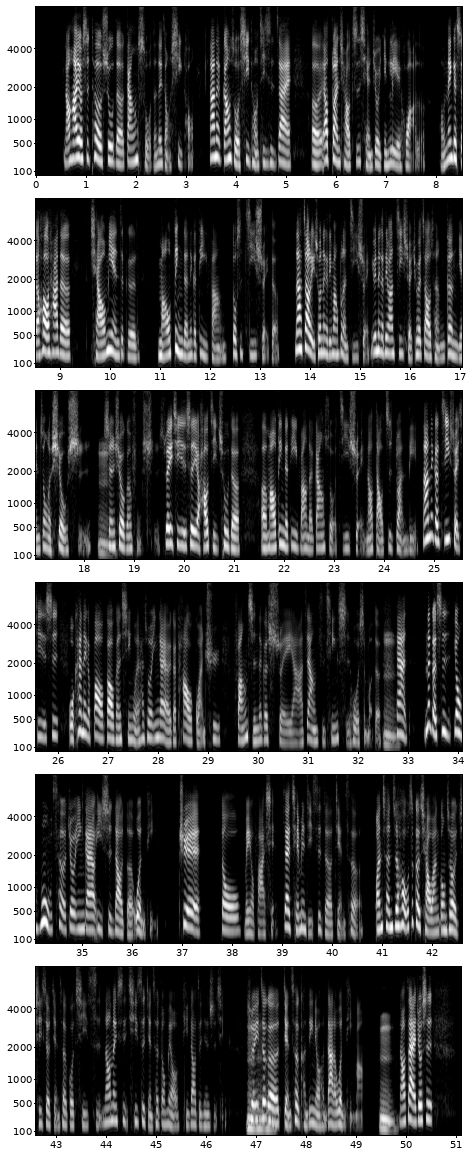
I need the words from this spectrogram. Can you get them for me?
然后它又是特殊的钢索的那种系统，那那个钢索系统其实在。呃，要断桥之前就已经裂化了哦。那个时候，它的桥面这个锚定的那个地方都是积水的。那照理说，那个地方不能积水，因为那个地方积水就会造成更严重的锈蚀、生锈跟腐蚀。嗯、所以其实是有好几处的呃锚定的地方的钢索积水，然后导致断裂。那那个积水其实是我看那个报告跟新闻，他说应该有一个套管去防止那个水呀、啊、这样子侵蚀或什么的。嗯，但。那个是用目测就应该要意识到的问题，却都没有发现。在前面几次的检测完成之后，这个桥完工之后，其实有检测过七次，然后那次七次检测都没有提到这件事情，所以这个检测肯定有很大的问题嘛。嗯，然后再来就是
